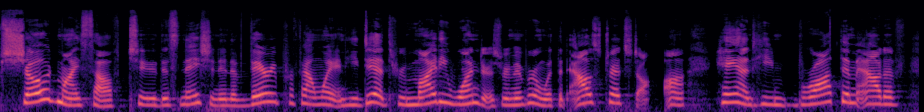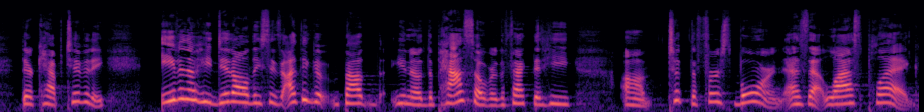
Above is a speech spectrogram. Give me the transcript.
showed myself to this nation in a very profound way, and he did through mighty wonders, remember, and with an outstretched uh, hand, he brought them out of their captivity. Even though he did all these things, I think about you know the Passover, the fact that he um, took the firstborn as that last plague,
